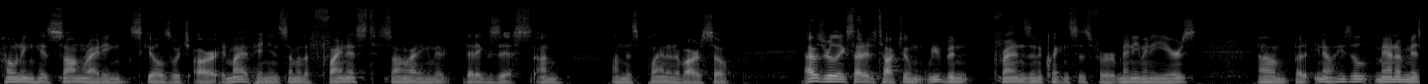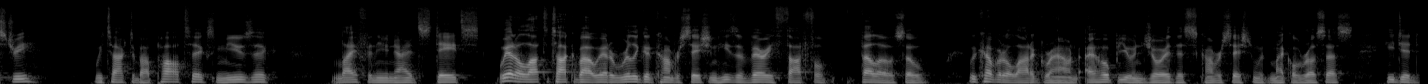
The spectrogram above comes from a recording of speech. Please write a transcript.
honing his songwriting skills, which are, in my opinion, some of the finest songwriting that, that exists on on this planet of ours. So I was really excited to talk to him. We've been friends and acquaintances for many, many years. Um, but, you know, he's a man of mystery. We talked about politics, music, life in the United States. We had a lot to talk about. We had a really good conversation. He's a very thoughtful fellow, so we covered a lot of ground. I hope you enjoy this conversation with Michael Rosas. He did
